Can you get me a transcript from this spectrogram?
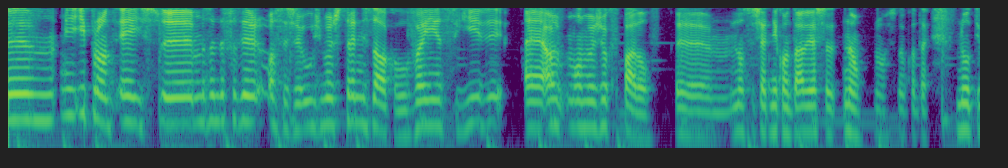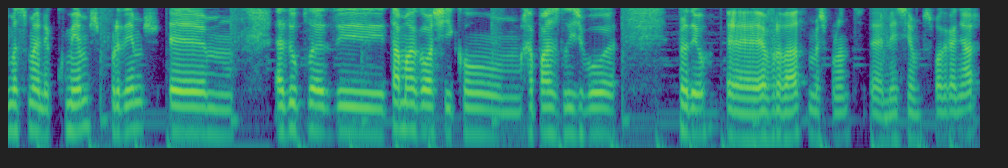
Um, e, e, pronto, é isso. Uh, mas ando a fazer, ou seja, os meus treinos de álcool vêm a seguir uh, ao, ao, meu jogo de paddle. Uh, não sei se já tinha contado esta. Não, não, não contei. Na última semana comemos, perdemos. a dupla de Tamagotchi com rapaz de Lisboa perdeu. é verdade, mas pronto, nem sempre se pode ganhar.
